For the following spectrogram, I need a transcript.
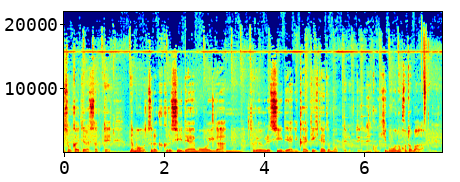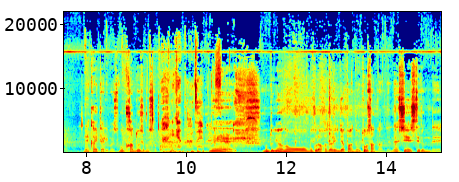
そう書いてらっしゃってでも辛く苦しい出会いも多いが、うん、それを嬉しい出会いに変えていきたいと思ってるっていうねこの希望の言葉が、ね、書いてありました。僕感動しました。ありがとうございます。ね本当にあの僕らファザリンジャパンのお父さんなんでね支援してるんで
